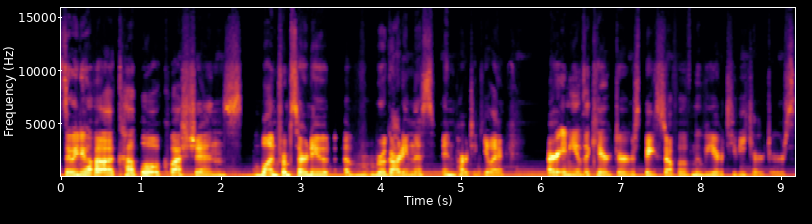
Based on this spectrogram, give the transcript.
So we do have a couple questions. One from Sarnute uh, regarding this in particular. Are any of the characters based off of movie or TV characters?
